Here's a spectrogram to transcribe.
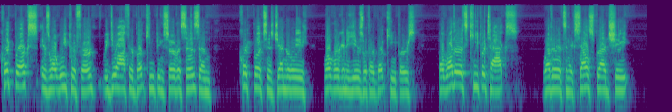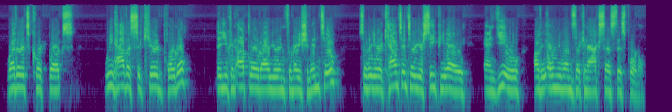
QuickBooks is what we prefer. We do offer bookkeeping services, and QuickBooks is generally what we're going to use with our bookkeepers. But whether it's Keeper Tax, whether it's an Excel spreadsheet, whether it's QuickBooks, we have a secured portal that you can upload all your information into so that your accountant or your CPA and you are the only ones that can access this portal.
